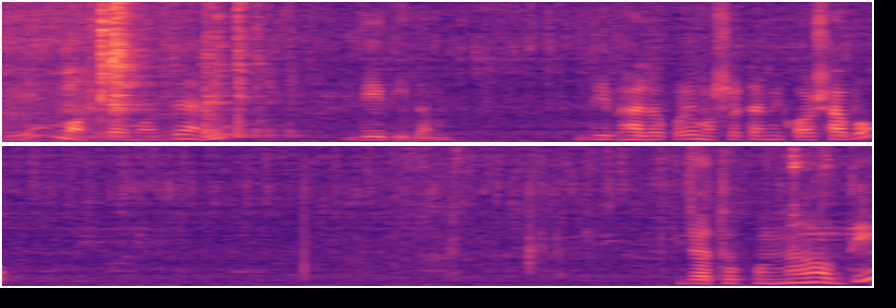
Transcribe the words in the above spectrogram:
দিয়ে মশলার মধ্যে আমি দিয়ে দিলাম। দিয়ে ভালো করে মশলাটা আমি কষাবো। যতক্ষণ না অবধি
